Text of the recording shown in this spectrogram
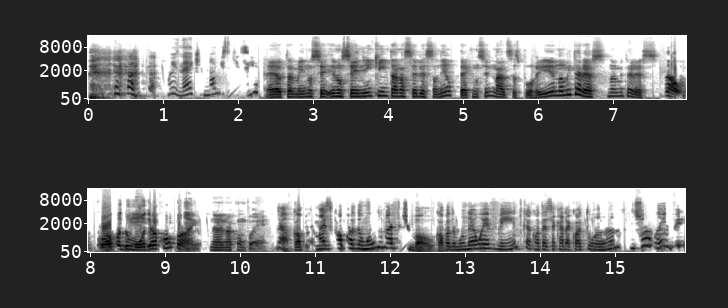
Pois né, que nome esquisito. É, eu também não sei, eu não sei nem quem tá na seleção, nem o técnico, não sei nada dessas porra. E não me interessa, não me interessa. Não, Copa do Mundo eu acompanho. Não, eu não acompanho. Não, Copa, mas Copa do Mundo não é futebol. Copa do Mundo é um evento que acontece a cada quatro anos que sua mãe vê.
